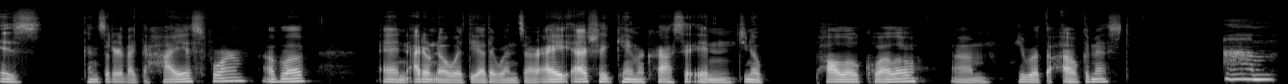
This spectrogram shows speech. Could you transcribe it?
is considered like the highest form of love. And I don't know what the other ones are. I actually came across it in, you know, Paulo Coelho? Um, he wrote The Alchemist. Um,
